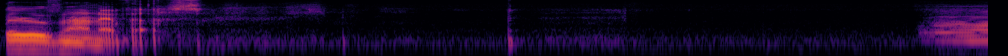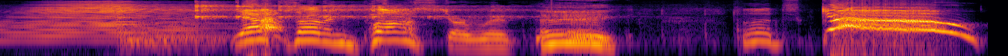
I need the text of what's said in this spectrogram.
There's none of Yes, I'm an imposter with fake. Let's go!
